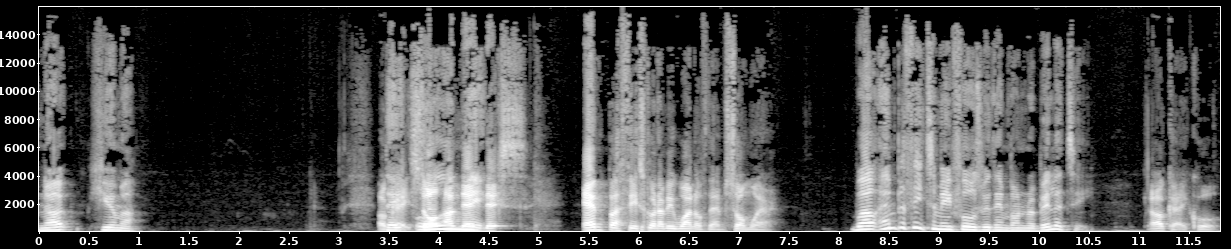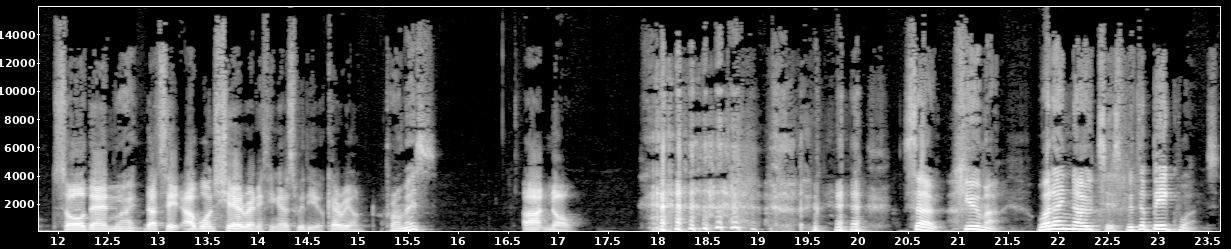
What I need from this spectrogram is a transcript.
No, humor. Okay, They so and then the mix. empathy is going to be one of them somewhere. Well, empathy to me falls within vulnerability. Okay, cool. So then Right. that's it. I won't share anything else with you. Carry on. Promise? Uh no. so, humor. What I noticed with the big ones,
